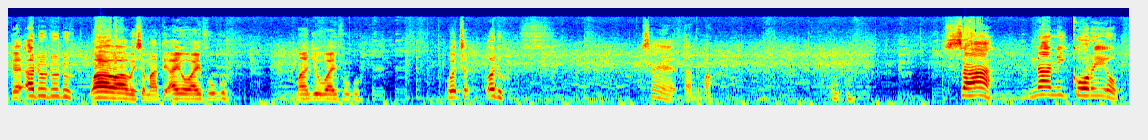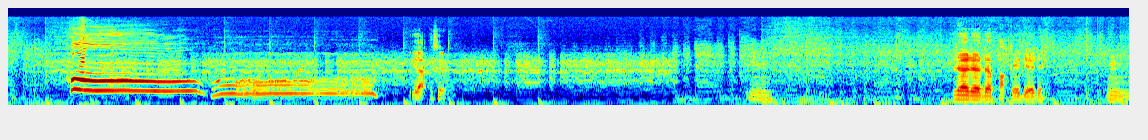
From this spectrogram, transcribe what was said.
Oke, aduh, aduh, aduh. Wah, wah, bisa mati. Ayo waifuku. Maju waifuku. Waduh. Setan kau. Sa, nani koreo. Ya, sip. Hmm. Udah, udah, udah pakai dia deh. Hmm.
